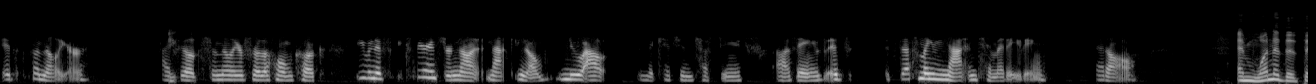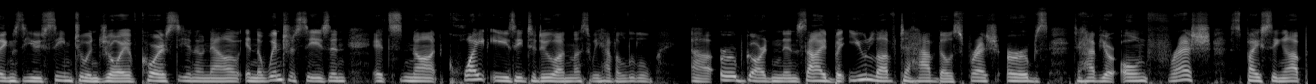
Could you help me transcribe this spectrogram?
it's familiar. I feel it's familiar for the home cook, even if experienced or not, not you know, new out in the kitchen testing uh, things. It's it's definitely not intimidating at all. And one of the things you seem to enjoy, of course, you know, now in the winter season, it's not quite easy to do unless we have a little uh, herb garden inside, but you love to have those fresh herbs, to have your own fresh spicing up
